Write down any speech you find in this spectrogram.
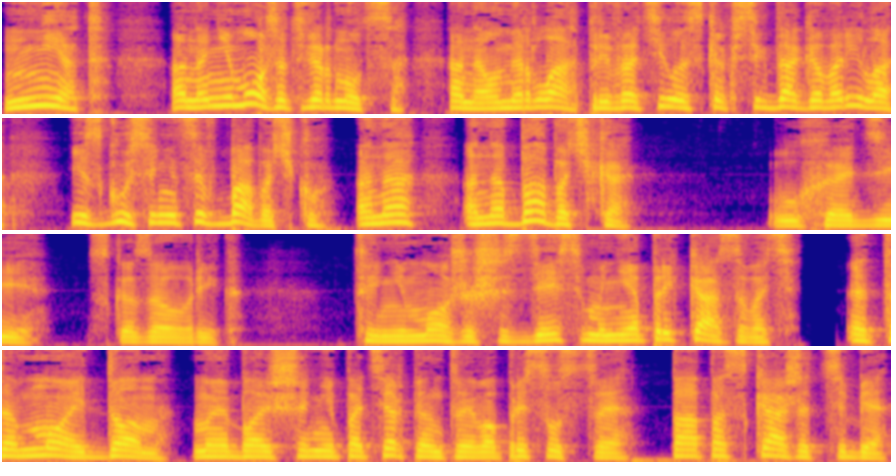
«Нет, она не может вернуться. Она умерла, превратилась, как всегда говорила, из гусеницы в бабочку. Она... она бабочка». «Уходи», — сказал Рик. «Ты не можешь здесь мне приказывать. Это мой дом. Мы больше не потерпим твоего присутствия. Папа скажет тебе.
